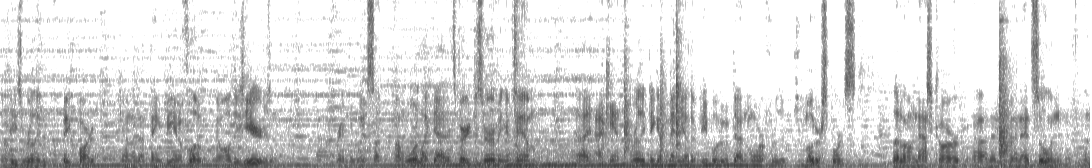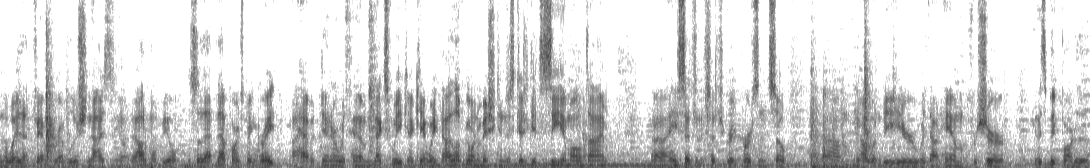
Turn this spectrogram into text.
you know, he's really a big part of kind of that thing being afloat you know, all these years. And for him to win an award like that, it's very deserving of him. I, I, can't really think of many other people who have done more for the motorsports let alone NASCAR, uh, than, than Edsel and, the way that family revolutionized, you know, the automobile. So that, that part's been great. I have a dinner with him next week. I can't wait. I love going to Michigan just because you get to see him all the time. Uh, he's such a, such a great person. So, um, you know, I wouldn't be here without him for sure. He was a big part of the,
